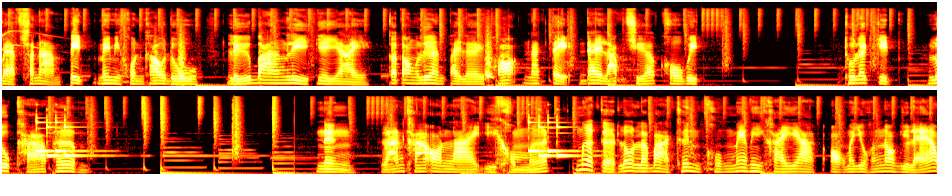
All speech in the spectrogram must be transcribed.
แบบสนามปิดไม่มีคนเข้าดู หรือบางลีกใหญ่ ๆ ก็ต้องเลื่อนไปเลย เพราะนักเตะได้รับเชื้อโควิด ธุรกิจลูกค้าเพิ่ม 1. ร้านค้าออนไลน์อีคอมเมิร์ซ เมื่อเกิดโรคระบาดขึ้น คงไม่มีใครอยากออกมาอยู่ข้างนอกอยู่แล้ว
